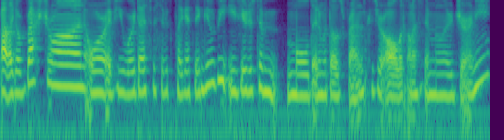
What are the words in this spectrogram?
at like a restaurant or if you worked at a specific place, I think it would be easier just to mold in with those friends because you're all like on a similar journey.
